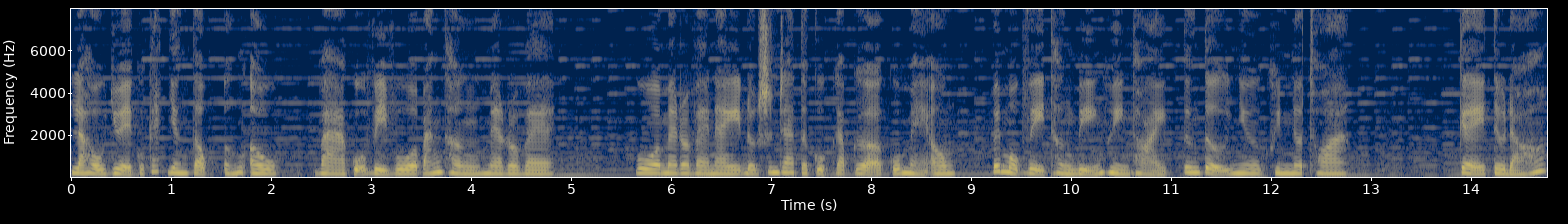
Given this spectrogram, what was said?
là hậu duệ của các dân tộc Ấn Âu và của vị vua bán thần Merove. Vua Merove này được sinh ra từ cuộc gặp gỡ của mẹ ông với một vị thần biển huyền thoại tương tự như Quinotoa. Kể từ đó,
